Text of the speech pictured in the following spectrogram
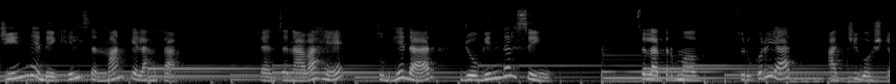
चीनने देखील सन्मान केला होता. त्यांचं नाव आहे सुभेदार जोगिंदर सिंग. चला तर मग सुरू करूयात आजची गोष्ट.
